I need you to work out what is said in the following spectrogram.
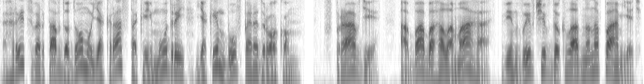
Гриць вертав додому якраз такий мудрий, яким був перед роком. Вправді, А баба Галамага він вивчив докладно на пам'ять,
